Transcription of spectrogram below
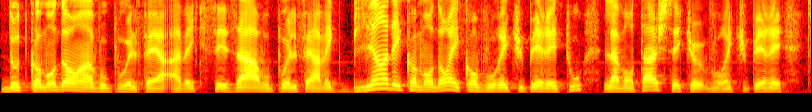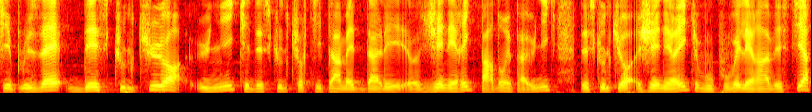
D'autres commandants, hein, vous pouvez le faire avec César, vous pouvez le faire avec bien des commandants et quand vous récupérez tout, l'avantage c'est que vous récupérez, qui est plus est, des sculptures uniques, des sculptures qui permettent d'aller, euh, génériques pardon et pas uniques, des sculptures génériques, vous pouvez les réinvestir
